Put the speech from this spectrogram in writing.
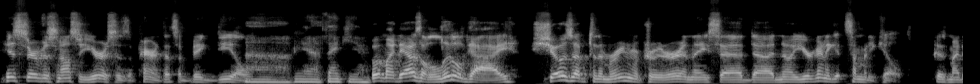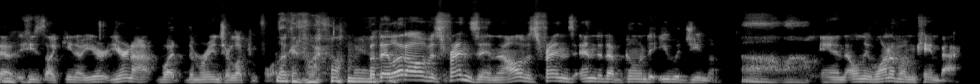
his service and also yours as a parent. That's a big deal. Uh, yeah, thank you. But my dad was a little guy, shows up to the Marine recruiter and they said, uh, no, you're going to get somebody killed because my dad, he's like, you know, you're you're not what the Marines are looking for. Looking for, oh man. But they let all of his friends in, and all of his friends ended up going to Iwo Jima. Oh wow! And only one of them came back.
